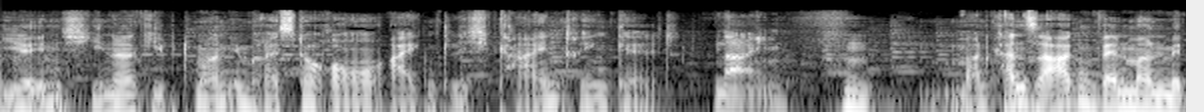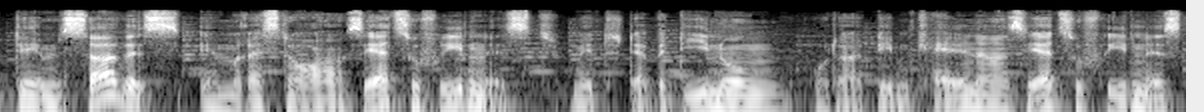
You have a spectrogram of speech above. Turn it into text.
Hier in China gibt man im Restaurant eigentlich kein Trinkgeld. Nein， Man kann sagen, wenn man mit dem Service im Restaurant sehr zufrieden ist, mit der Bedienung oder dem Kellner sehr zufrieden ist,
